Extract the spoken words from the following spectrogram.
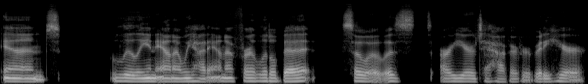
and Lily and Anna, we had Anna for a little bit. So it was our year to have everybody here.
